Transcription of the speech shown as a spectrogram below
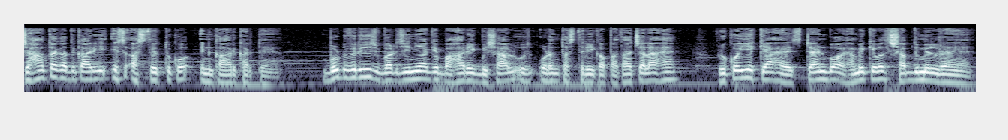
जहाँ तक अधिकारी इस अस्तित्व को इनकार करते हैं। बुडब्रिज, वर्जीनिया के बाहर एक विशाल उड़न तस्तरी का पता चला है। रुको, ये क्या है? स्टैंड बॉय, हमें केवल शब्द मिल रहे हैं।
